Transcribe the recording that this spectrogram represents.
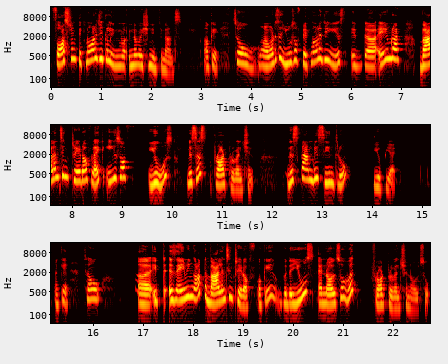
fostering technological inno- innovation in finance okay so uh, what is the use of technology is it uh, aimed at balancing trade off like ease of use this is fraud prevention. This can be seen through upi okay so uh, it is aiming at the balancing trade off okay with the use and also with fraud prevention also.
